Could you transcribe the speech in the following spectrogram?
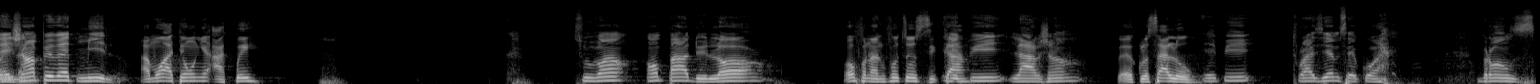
Les gens peuvent être mille. Souvent, on parle de l'or, et puis l'argent, klosalo et puis troisième, c'est quoi? Bronze.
